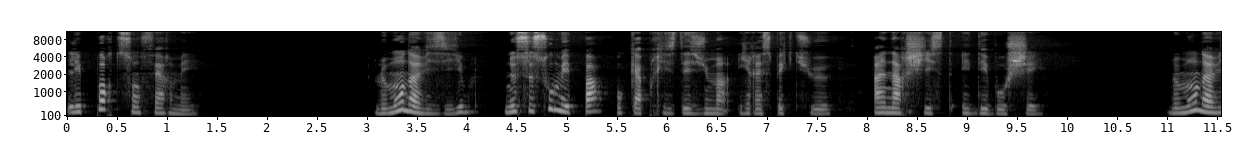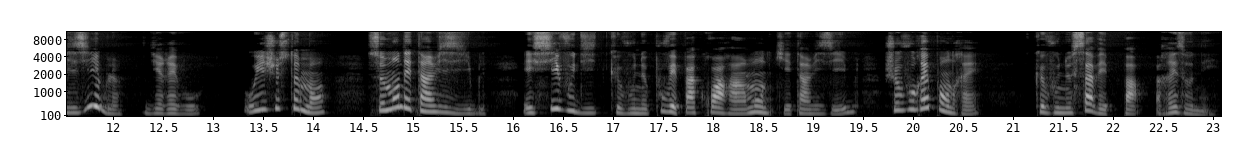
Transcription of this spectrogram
les portes sont fermées. Le monde invisible ne se soumet pas aux caprices des humains irrespectueux, anarchistes et débauchés. Le monde invisible direz-vous? Oui, justement, ce monde est invisible, et si vous dites que vous ne pouvez pas croire à un monde qui est invisible, je vous répondrai que vous ne savez pas raisonner.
